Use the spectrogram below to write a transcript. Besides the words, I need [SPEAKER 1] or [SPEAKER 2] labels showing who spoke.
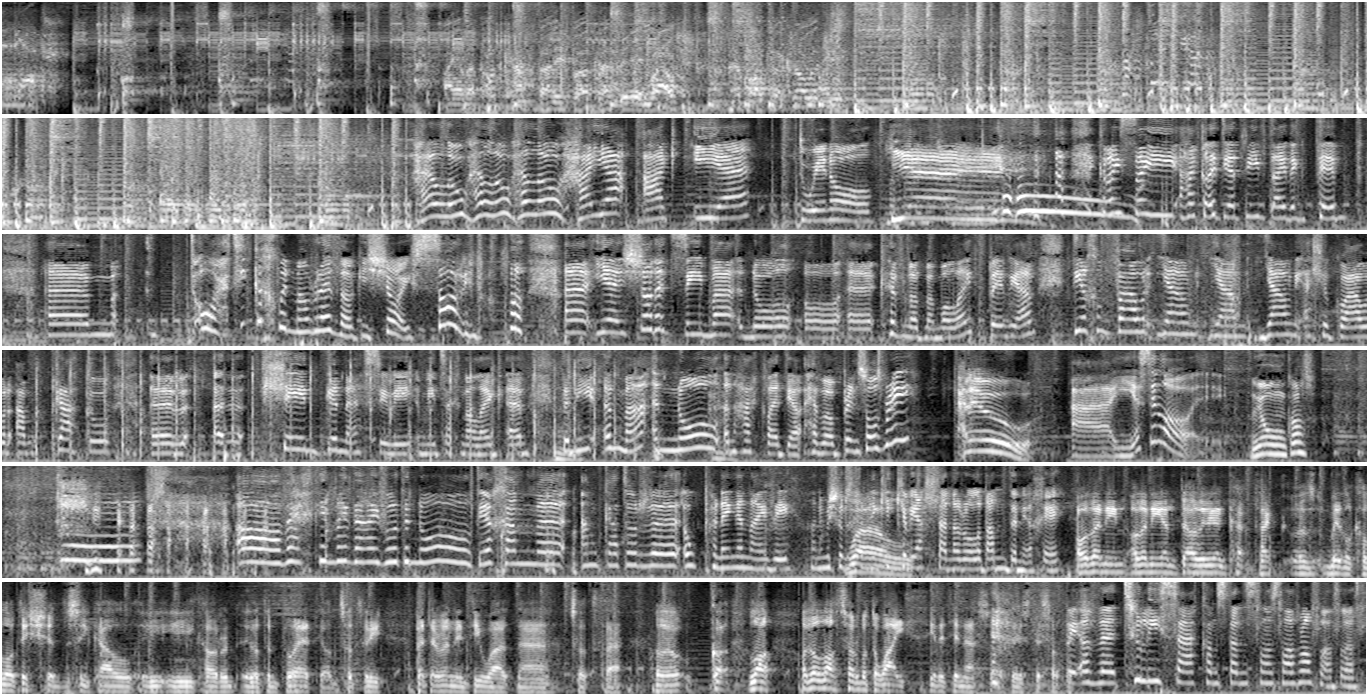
[SPEAKER 1] I am a podcast that is broadcasted in Welsh about technology.
[SPEAKER 2] Helo, helo, helo, haia ag ie, dwi'n ôl.
[SPEAKER 3] Ie!
[SPEAKER 2] Croeso i haglediad rhif 25. Um, O, oh, ti'n gychwyn mawreddog i sioe. Sori, pobl. Uh, yeah, Sean Edsi ma ôl o uh, cyfnod mamolaeth. Bydd iawn. Diolch yn fawr iawn, iawn, iawn i Elliw Gwawr am gadw yr er, uh, lle'n gynnes i fi ym myd technoleg. Um, Dyn ni yma yn nôl yn hacledio hefo Bryn Salisbury.
[SPEAKER 3] Hello!
[SPEAKER 2] A Iestyn Lloyd.
[SPEAKER 4] Iawn, cos.
[SPEAKER 2] O, oh, fechgyn, mae'n dda i fod yn ôl. Diolch am, uh, am gadw'r uh, opening yna i fi. O'n i'n siŵr os
[SPEAKER 3] well,
[SPEAKER 2] chi'n cicio fi allan ar ôl y abandonio chi.
[SPEAKER 3] Oedden ni'n oedden ni'n oedden ni'n meddwl cael auditions i cael i, i cael i ddod yn bledi, ond so ni benderfynu'n diwad na so tha go- lo- odd o lot ormod o waith i neud hynna, so
[SPEAKER 2] Be' odd y Twlisa Constance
